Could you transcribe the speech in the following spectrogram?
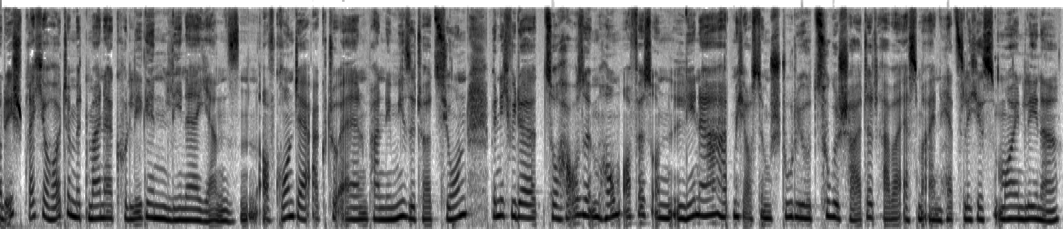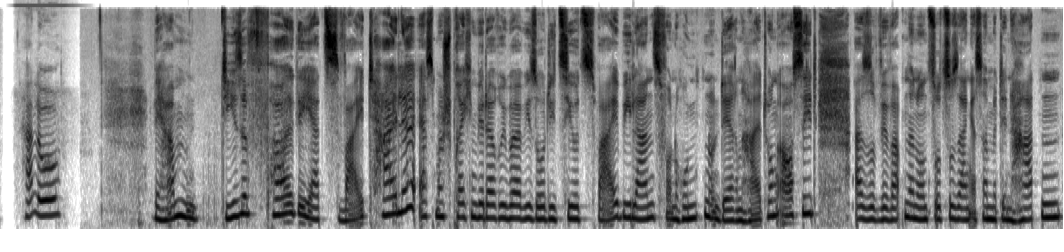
Und ich spreche heute mit meiner Kollegin Lena Jansen. Aufgrund der aktuellen Pandemiesituation bin ich wieder zu Hause im Homeoffice und Lena hat mich aus dem Studio zugeschaltet. Aber erstmal ein herzliches Moin, Lena. Hallo. Wir haben diese Folge ja zwei Teile. Erstmal sprechen wir darüber, wieso die CO2-Bilanz von Hunden und deren Haltung aussieht. Also wir wappnen uns sozusagen erstmal mit den harten,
